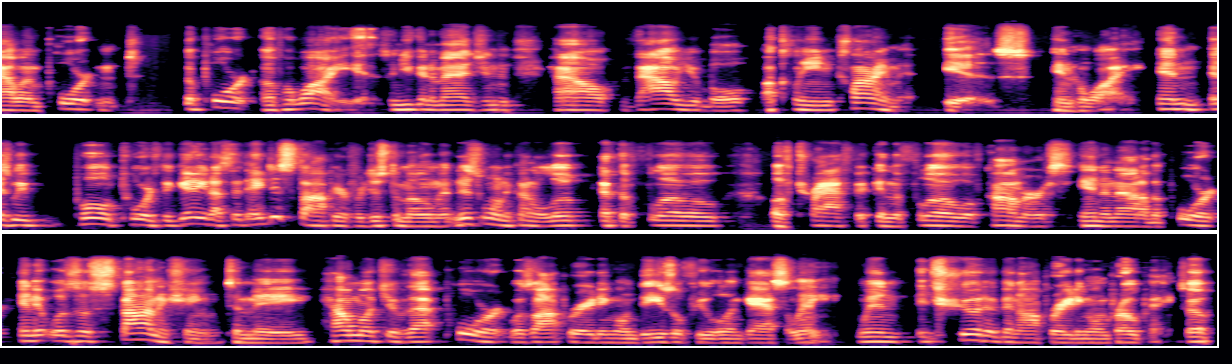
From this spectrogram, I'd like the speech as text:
how important the port of Hawaii is. And you can imagine how valuable a clean climate is in Hawaii. And as we pulled towards the gate, I said, Hey, just stop here for just a moment. And just want to kind of look at the flow of traffic and the flow of commerce in and out of the port. And it was astonishing to me how much of that port was operating on diesel fuel and gasoline when it should have been operating on propane. So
